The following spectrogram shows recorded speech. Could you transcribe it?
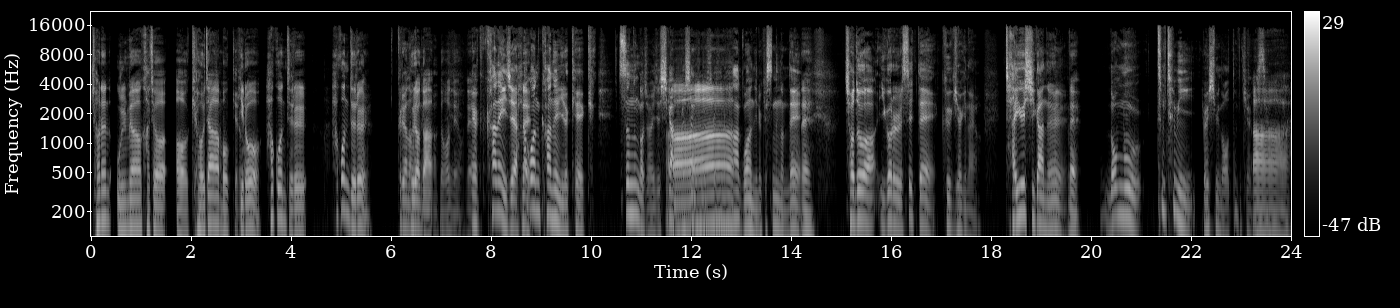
저는 울며 가져 어 겨자 먹기로 학원들을 학원들을 그려 그려 넣었네요. 네. 그러니까 그 칸에 이제 네. 학원 칸을 이렇게 큐- 쓰는 거죠. 이제 시간 아. 몇 시간 몇 시간 학원 이렇게 쓰는 건데 네. 저도 이거를 쓸 때 그 기억이 나요. 자유 시간을 네. 너무 틈틈이 열심히 넣었던 기억이 있어요.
